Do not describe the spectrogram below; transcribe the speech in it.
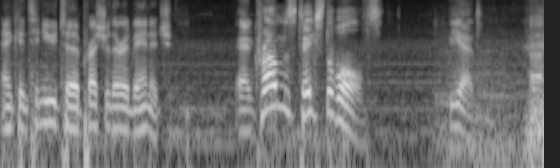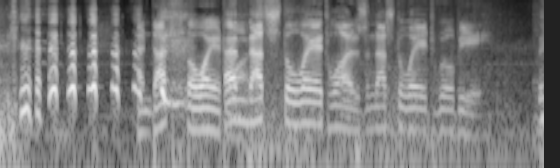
and continue to pressure their advantage. And Crumbs takes the Wolves. The end. Uh, And that's the way it and that's the way it was, and that's the way it will be.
